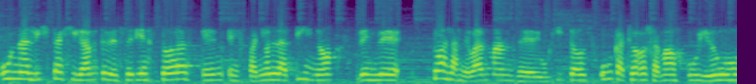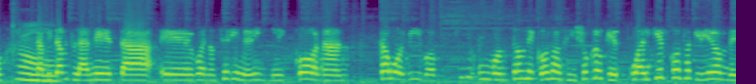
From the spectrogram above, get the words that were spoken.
una lista gigante de series todas en español latino, desde todas las de Batman, de dibujitos, un cachorro llamado Scooby-Doo, Oh. Capitán Planeta, eh, bueno, series de Disney, Conan, Cowboy Bebop, tiene un montón de cosas y yo creo que cualquier cosa que vieron de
